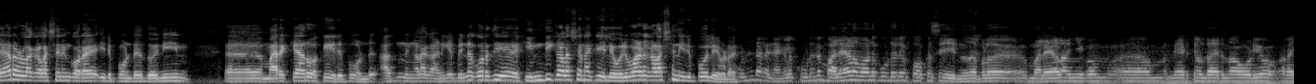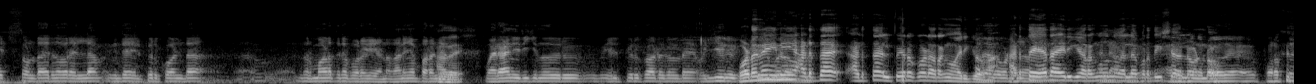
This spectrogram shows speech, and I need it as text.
വേറെയുള്ള കളക്ഷനും കുറേ ഇരിപ്പുണ്ട്. ധ്വനിയും മരക്കാറും ഒക്കെ ഇരിപ്പുണ്ട്. അത് നിങ്ങളെ കാണിക്കാം. പിന്നെ കുറച്ച് ഹിന്ദി കളക്ഷനൊക്കെ ഇല്ലേ? ഒരുപാട് കളക്ഷൻ ഇരിപ്പോലെ ഇവിടെ? ഉണ്ടല്ലോ. ഞങ്ങൾ കൂടുതലും മലയാളമാണ് കൂടുതൽ ഫോക്കസ് ചെയ്യുന്നത്. നമ്മൾ മലയാളം ഇനിയിപ്പം നേരത്തെ ഉണ്ടായിരുന്ന ഓഡിയോ റൈറ്റ്സ് ഉണ്ടായിരുന്നവരെല്ലാം ഇതിന്റെ എൽ പി നിർമ്മാണത്തിന് പുറകെയാണ്. അതാണ് ഞാൻ പറഞ്ഞത്. വരാനിരിക്കുന്നത് ഒരു എൽ പി റെക്കോർഡുകളുടെ വലിയൊരു ഉടനെ ഇനി അടുത്ത അടുത്ത എൽ പി റെക്കോർഡ് ഇറങ്ങുമായിരിക്കും അടുത്ത ഏതായിരിക്കും ഇറങ്ങുമെന്ന് വല്ല പ്രതീക്ഷ ഉണ്ടോ? പുറത്ത്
